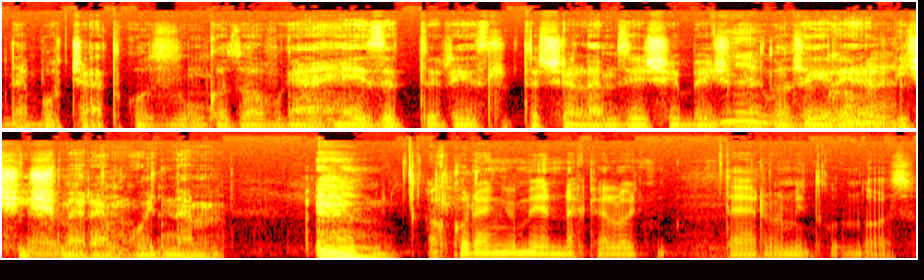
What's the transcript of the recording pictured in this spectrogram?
de bocsátkozzunk az afgán helyzet részletes elemzésébe is, meg azért el is ismerem, hogy nem. Akkor engem érdekel, hogy te erről mit gondolsz.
